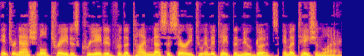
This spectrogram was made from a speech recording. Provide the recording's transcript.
international trade is created for the time necessary to imitate the new goods imitation lag.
